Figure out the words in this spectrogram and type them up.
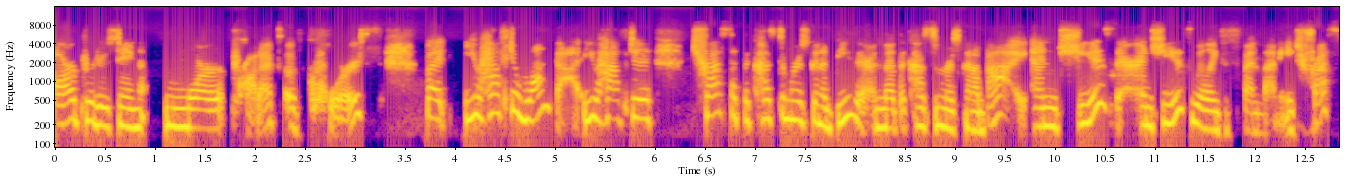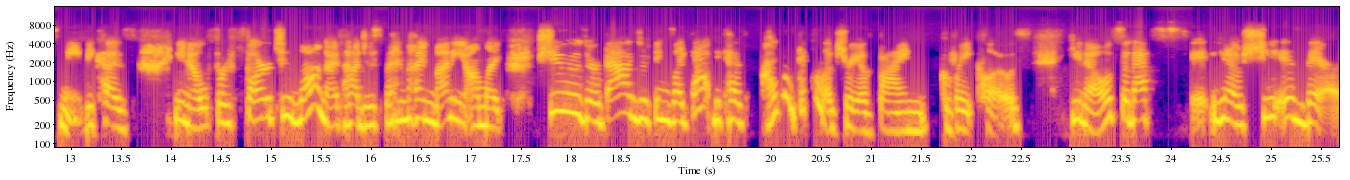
are producing more product, of course, but you have to want that. You have to trust that the customer is going to be there and that the customer is going to buy. And she is there and she is willing to spend money. Trust me, because, you know, for far too long, I've had to spend my money on like shoes or bags or things like that because I don't get the luxury of buying great clothes, you know? So that's, you know, she is there.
